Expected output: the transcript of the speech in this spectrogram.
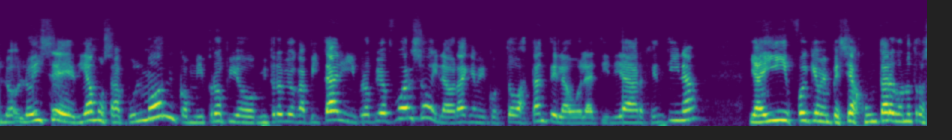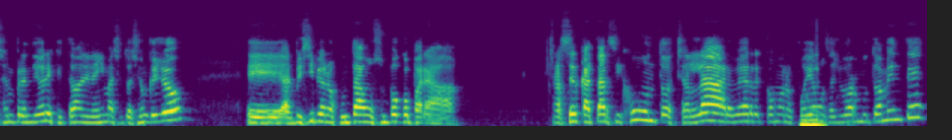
lo, hice, digamos, a pulmón, con mi propio, mi propio capital y mi propio esfuerzo, y la verdad que me costó bastante la volatilidad argentina. Y ahí fue que me empecé a juntar con otros emprendedores que estaban en la misma situación que yo. Eh, al principio nos juntábamos un poco para, hacer catarsis juntos, charlar, ver cómo nos podíamos ayudar mutuamente.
